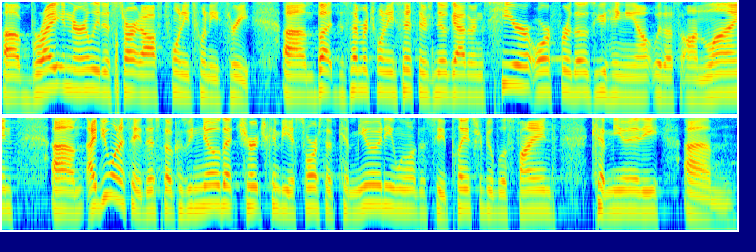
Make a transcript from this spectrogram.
uh, bright and early to start off 2023. Um, but December 25th, there's no gatherings here or for those of you hanging out with us online. Um, I do want to say this, though, because we know that church can be a source of community. We want this to be a place for people to find community. Um,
